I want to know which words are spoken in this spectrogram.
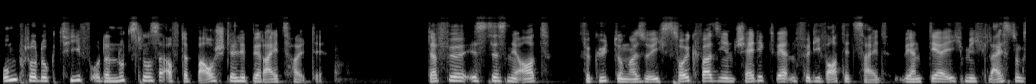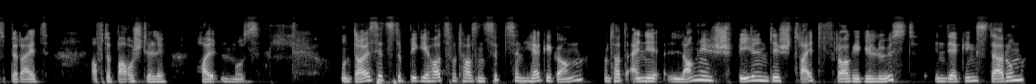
unproduktiv oder nutzlos auf der Baustelle bereithalte. Dafür ist es eine Art Vergütung. Also ich soll quasi entschädigt werden für die Wartezeit, während der ich mich leistungsbereit auf der Baustelle halten muss. Und da ist jetzt der BGH 2017 hergegangen und hat eine lange spielende Streitfrage gelöst. In der ging es darum,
